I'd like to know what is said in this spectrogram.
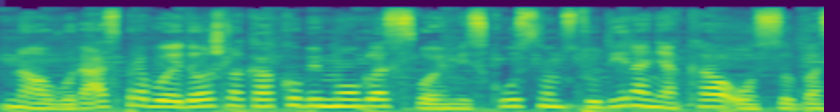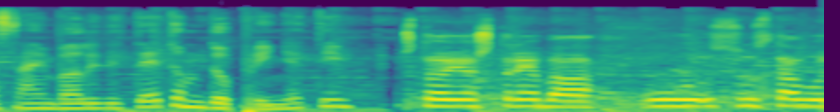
Na ovu raspravu je došla kako bi mogla svojim iskustvom studiranja kao osoba sa invaliditetom doprinijeti što još treba u sustavu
